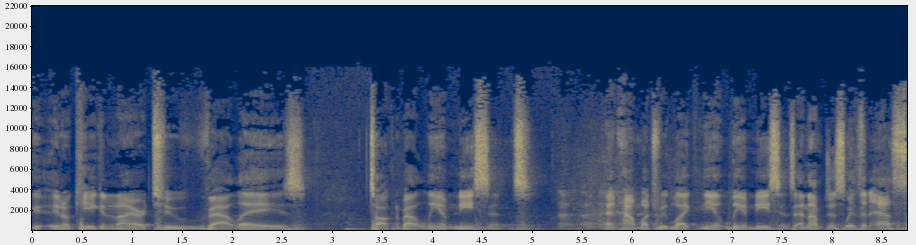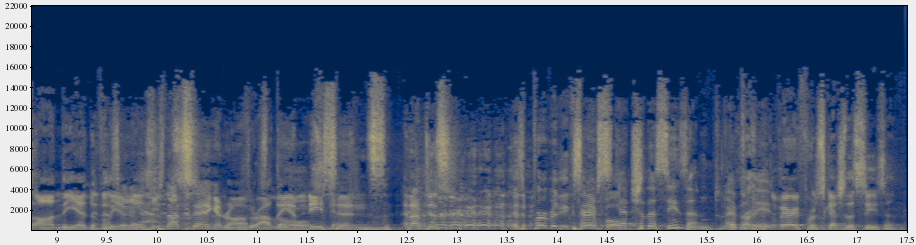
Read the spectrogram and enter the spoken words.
you know, Keegan and I are two valets talking about Liam Neeson's and how much we like Ne- Liam Neeson's. And I'm just with an S on the end of Liam Neeson. He's not saying it wrong. Throughout it's the Liam whole Neeson's. And I'm just, it's a perfect example. First example. sketch of the season, I believe. the very first sketch of the season.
